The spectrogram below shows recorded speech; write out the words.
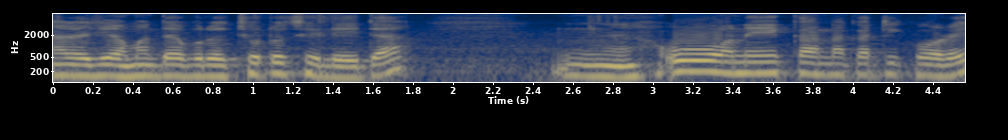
আর এই যে আমার দেবরের ছোট ছেলে এটা ও অনেক কান্নাকাটি করে।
